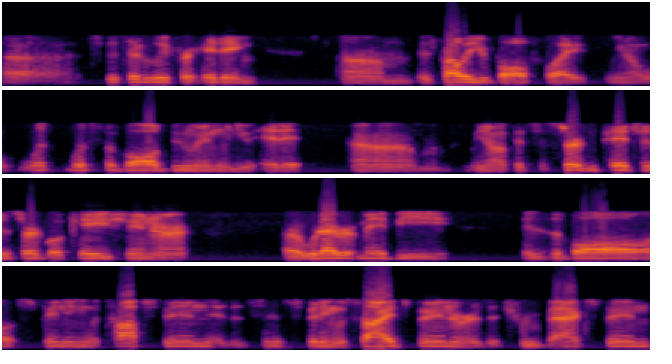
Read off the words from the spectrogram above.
uh, specifically for hitting um, is probably your ball flight. You know, what what's the ball doing when you hit it? Um, you know, if it's a certain pitch in a certain location or or whatever it may be, is the ball spinning with top spin? Is it spinning with side spin or is it true backspin?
